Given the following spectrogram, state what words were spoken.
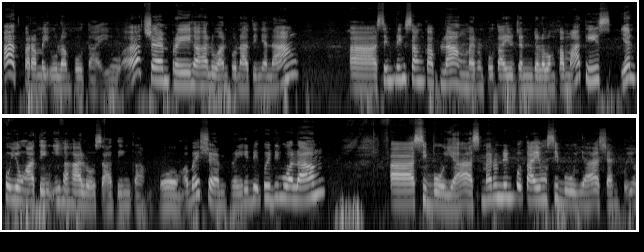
At para may ulam po tayo. At syempre, hahaluan po natin yan ng Ah, simpleng sangkap lang. Meron po tayo dyan dalawang kamatis. Yan po yung ating ihahalo sa ating kangkong. Abay, syempre, hindi pwedeng walang ah, sibuyas. Meron din po tayong sibuyas. Yan po yung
